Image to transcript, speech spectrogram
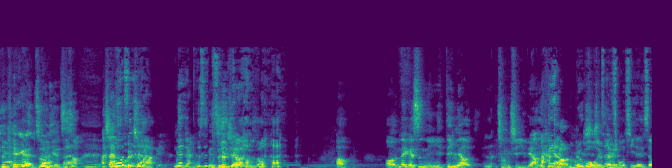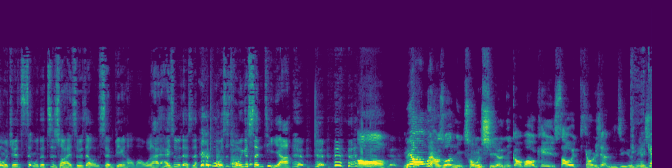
你可以忍住你的痔疮，他下次不会出来。那个不是你出去玩的时候。哦。哦，那个是你一定要重启，一定要拿掉的东西。如果我真的重启人生，我觉得我的痔疮还是会在我的身边，好吗？我还还是会在身边，因为我是同一个身体呀、啊。哦，没有啊，我想说你重启了，你搞不好可以稍微调一下你自己的那个设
